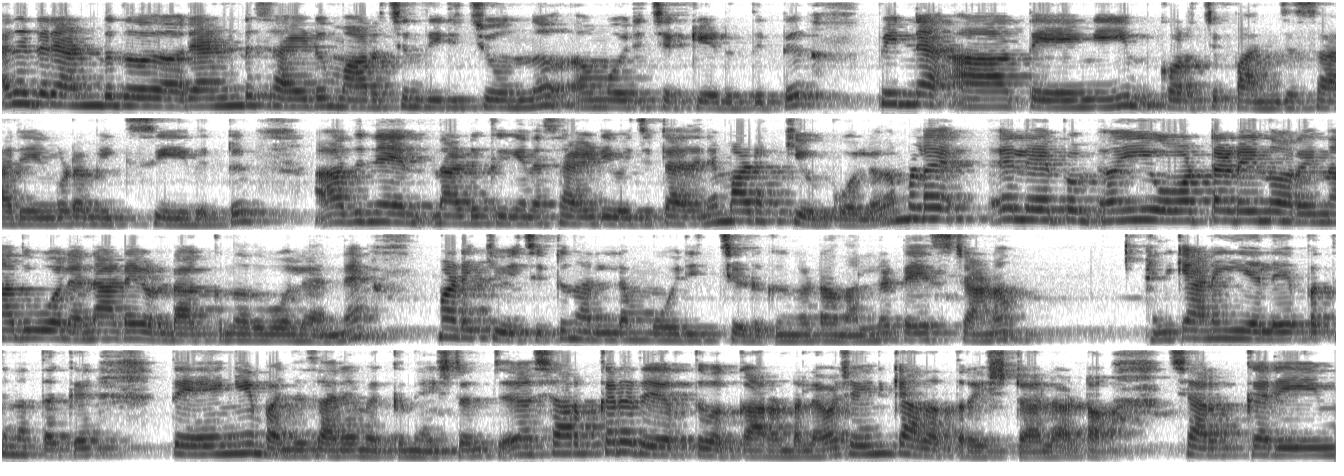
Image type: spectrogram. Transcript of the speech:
എന്നിട്ട് രണ്ട് രണ്ട് സൈഡ് മറിച്ചും തിരിച്ചും ഒന്ന് മൊരിച്ചൊക്കെ എടുത്തിട്ട് പിന്നെ ആ തേങ്ങയും കുറച്ച് പഞ്ചസാരയും കൂടെ മിക്സ് ചെയ്തിട്ട് അതിനെ നടുക്ക് ഇങ്ങനെ സൈഡിൽ വെച്ചിട്ട് അതിനെ മടക്കി വെക്കുമല്ലോ നമ്മളെ ഇലയപ്പം ഈ ഓട്ടട എന്ന് പറയുന്ന അതുപോലെ തന്നെ അട ഉണ്ടാക്കുന്നത് പോലെ തന്നെ മടക്കി വെച്ചിട്ട് നല്ല മൊരിച്ചെടുക്കും കേട്ടോ. നല്ല ടേസ്റ്റാണ് എനിക്കാണെങ്കിൽ ഇലയപ്പത്തിനകത്തൊക്കെ തേങ്ങയും പഞ്ചസാരയും വെക്കുന്ന ഇഷ്ടം. ശർക്കര ചേർത്ത് വെക്കാറുണ്ടല്ലോ. പക്ഷേ എനിക്കത് അത്ര ഇഷ്ടമല്ല കേട്ടോ. ശർക്കരയും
